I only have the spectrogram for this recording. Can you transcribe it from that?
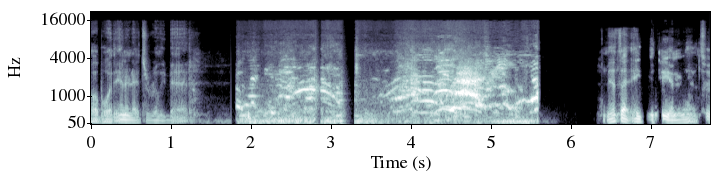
Oh boy, the internet's really bad. It's at AT&T internet too.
